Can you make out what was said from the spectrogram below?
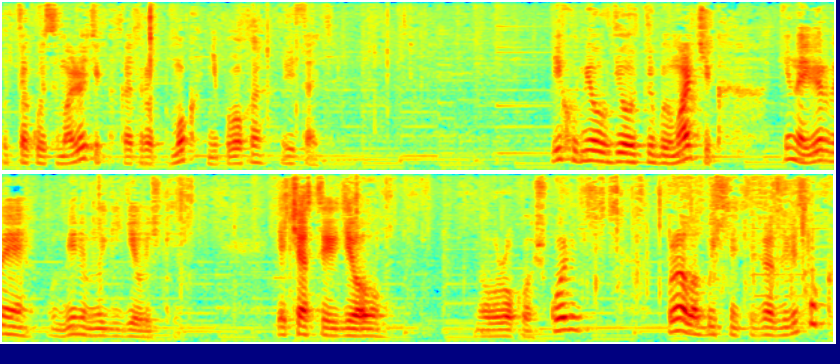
вот такой самолетик, который мог неплохо летать. Их умел делать любой мальчик, и, наверное, умели многие девочки. Я часто их делал на уроках в школе, брал обычный тетрадный листок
